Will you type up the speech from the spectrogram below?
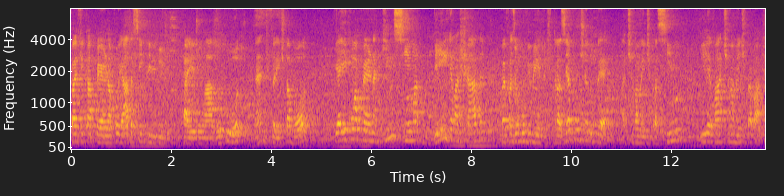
vai ficar a perna apoiada sem perigo de cair de um lado ou para o outro, né, diferente da bola. E aí com a perna aqui em cima, bem relaxada, vai fazer o movimento de trazer a pontinha do pé ativamente para cima e levar ativamente para baixo.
